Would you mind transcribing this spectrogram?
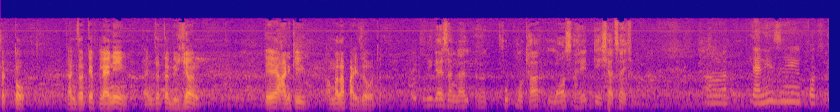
शकतो? त्यांचं ते प्लॅनिंग त्यांचं ते व्हिजन ते आणखी आम्हाला पाहिजे होतं. तुम्ही काय सांगाल? खूप मोठा लॉस आहे देशाचा ह्याच्या त्यांनी जे फक्त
